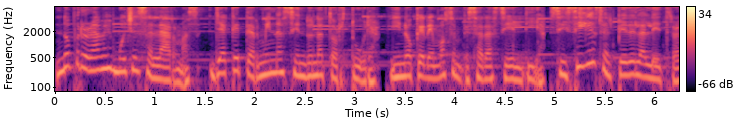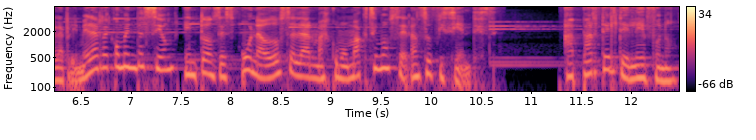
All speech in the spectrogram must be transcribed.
No programes muchas alarmas, ya que termina siendo una tortura y no queremos empezar así el día. Si sigues al pie de la letra la primera recomendación, entonces una o dos alarmas como máximo serán suficientes. Aparte del teléfono,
